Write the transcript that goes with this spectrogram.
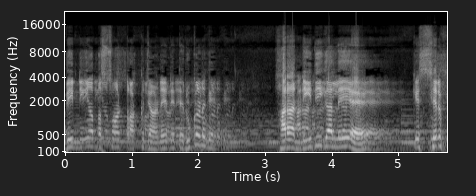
ਵੀ ਇੰਨੀਆਂ ਬੱਸਾਂ ਟਰੱਕ ਜਾਣੇ ਨੇ ਤੇ ਰੁਕਣਗੇ ਹੈਰਾਨੀ ਦੀ ਗੱਲ ਇਹ ਹੈ ਕਿ ਸਿਰਫ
